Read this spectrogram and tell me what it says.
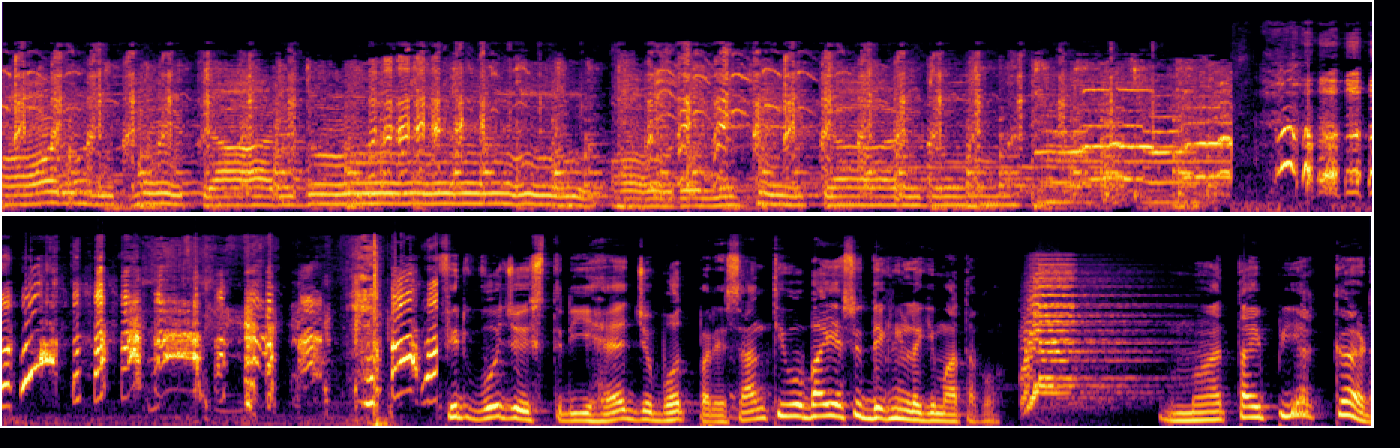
और मुझे प्यार दो। और मुझे प्यार दो। फिर वो जो स्त्री है, जो बहुत परेशान थी, वो भाई ऐसे देखने लगी माता को। माता पिया कड़,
